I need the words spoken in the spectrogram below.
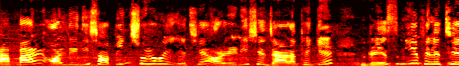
পাপার অলরেডি শপিং শুরু হয়ে গেছে। অলরেডি সে জারা থেকে ড্রেস নিয়ে ফেলেছে।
